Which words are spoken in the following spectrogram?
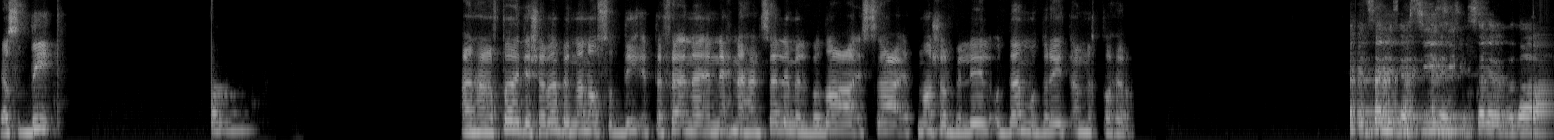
يا صديق. أنا هنفترض يا شباب إن أنا وصديق اتفقنا إن إحنا هنسلم البضاعة الساعة 12 بالليل قدام مديرية أمن القاهرة. بنسلم نفسينا مش بنسلم البضاعة.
